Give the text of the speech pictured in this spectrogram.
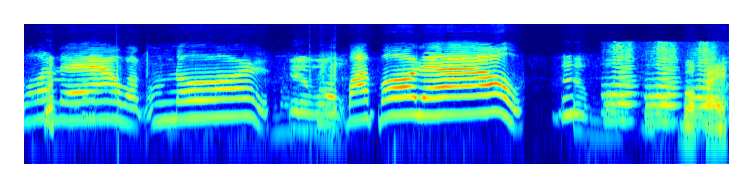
บ่แล้วบักน้อยเออบอกบ้าบ่แล้วเออบอกบอกใครเนี่ย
